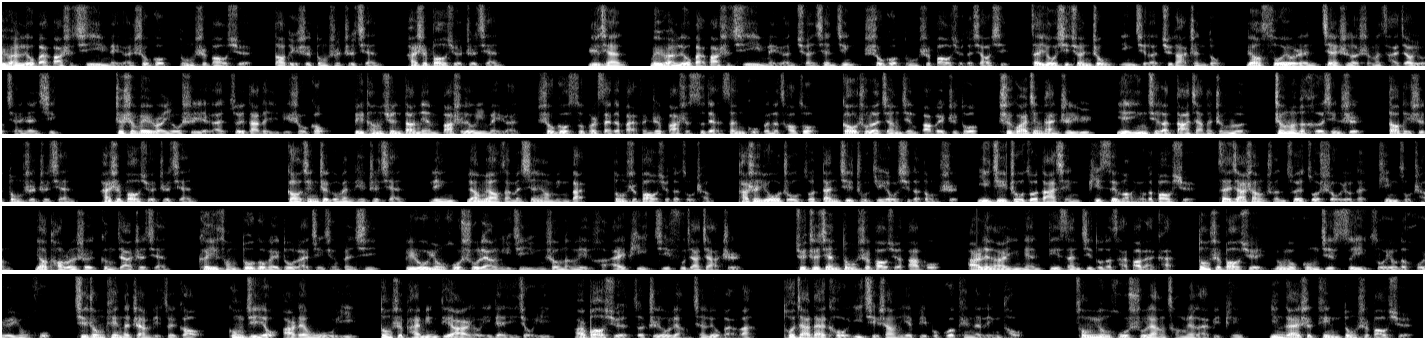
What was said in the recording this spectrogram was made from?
微软六百八十七亿美元收购动视暴雪，到底是动视值钱还是暴雪值钱？日前，微软六百八十七亿美元全现金收购动视暴雪的消息，在游戏圈中引起了巨大震动，让所有人见识了什么才叫有钱任性。这是微软有史以来最大的一笔收购，比腾讯当年八十六亿美元收购 Superset 的百分之八十四点三股份的操作高出了将近八倍之多。吃瓜惊叹之余，也引起了大家的争论。争论的核心是，到底是动视值钱？还是暴雪值钱？搞清这个问题之前，零两秒，咱们先要明白动视暴雪的组成。它是由主做单机主机游戏的动视，以及主做大型 PC 网游的暴雪，再加上纯粹做手游的 Team 组成。要讨论谁更加值钱，可以从多个维度来进行分析，比如用户数量以及营收能力和 IP 及附加价值。据之前动视暴雪发布二零二一年第三季度的财报来看，动视暴雪拥有共计四亿左右的活跃用户，其中 King 的占比最高。共计有二点五五亿，动视排名第二有一点一九亿，而暴雪则只有两千六百万，拖家带口一起上也比不过 King 的零头。从用户数量层面来比拼，应该是 King 动视暴雪。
